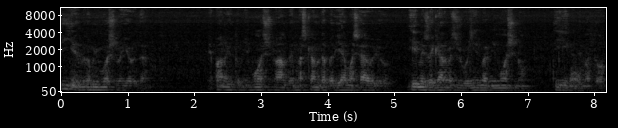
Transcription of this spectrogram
Τι γίνεται με το μνημόσυνο, Γιώργο. Επάνω για το μνημόσυνο, αν δεν μας κάνουν τα παιδιά μας αύριο ή εμείς δεν κάνουμε στους γονείς μας μνημόσυνο, τι γίνεται με αυτό;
